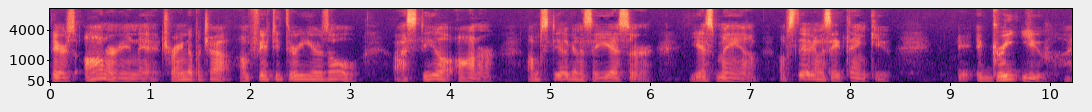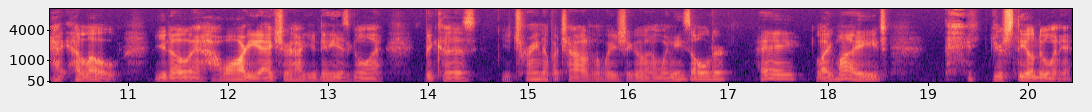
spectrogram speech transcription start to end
There's honor in that. Train up a child. I'm 53 years old. I still honor. I'm still going to say, yes, sir. Yes, ma'am. I'm still going to say thank you Eh, greet you, hello, you know, and how are you? Ask her how your day is going, because you train up a child in the way you should go. And when he's older, hey, like my age, you're still doing it.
